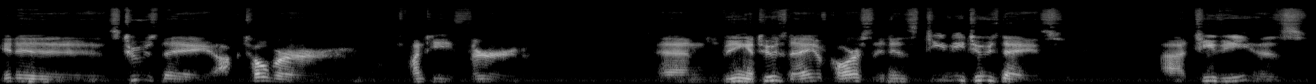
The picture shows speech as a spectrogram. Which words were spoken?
It is Tuesday, October 23rd. And being a Tuesday, of course, it is TV Tuesdays. Uh, TV is,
